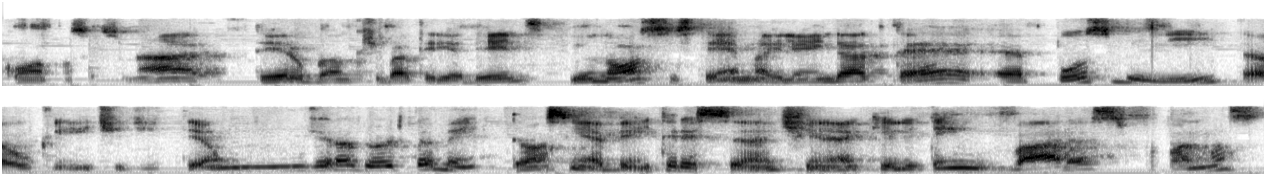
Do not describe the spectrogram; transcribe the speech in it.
com a concessionária, ter o banco de bateria deles, e o nosso sistema ele ainda até é, possibilita o cliente de ter um gerador também. Então, assim, é bem interessante, né, que ele tem várias formas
